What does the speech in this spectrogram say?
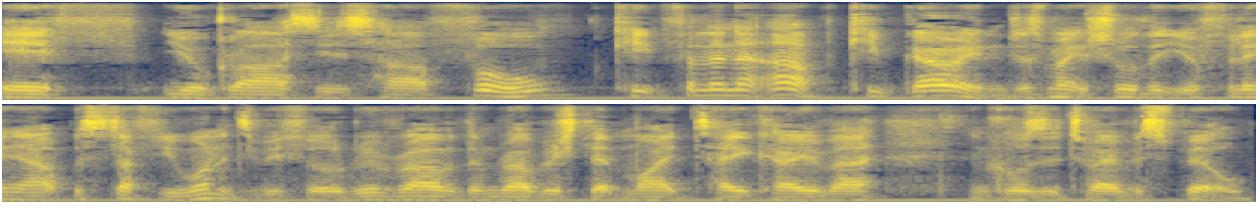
if your glass is half full, keep filling it up, keep going. Just make sure that you're filling it up with stuff you want it to be filled with rather than rubbish that might take over and cause it to overspill.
